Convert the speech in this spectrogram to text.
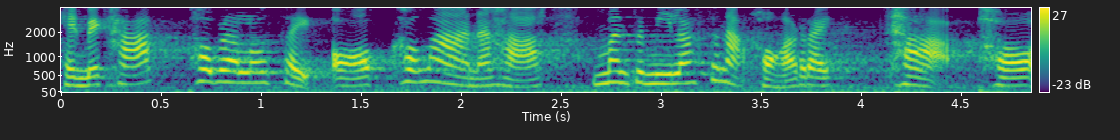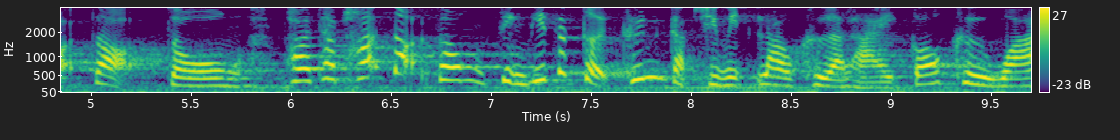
เห็นไหมคะพอเวลาเราใส่ off เข้ามานะคะ มันจะมีลักษณะของอะไรเฉพาะเจาะจง พอเฉพาะเจาะจงสิ่งที่จะเกิดขึ้นกับชีวิตเราคืออะไร ก็คือว่า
